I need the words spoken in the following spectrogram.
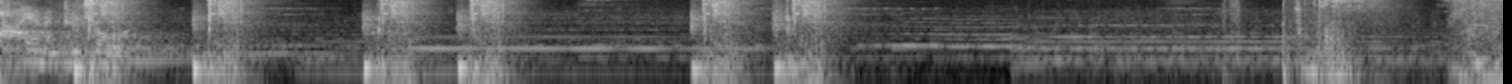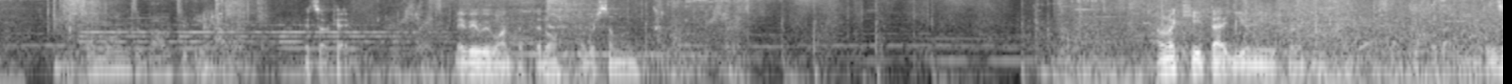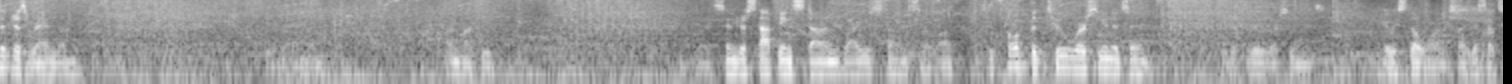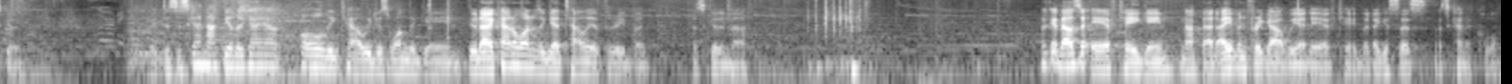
I am in control. Someone's about to get hurt. It's okay. Maybe we want the fiddle over someone. I want to keep that Yuumi for. Is it just random? Random. Unlucky. Okay, Syndra, stop being stunned. Why are you stunned so long? You pulled the two worst units in. The three worst units. Okay, we still won, so I guess that's good. Wait, does this guy knock the other guy out? Holy cow, we just won the game. Dude, I kind of wanted to get Taliyah 3, but that's good enough. Okay, that was an AFK game. Not bad. I even forgot we had AFK, but I guess that's that's kind of cool.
